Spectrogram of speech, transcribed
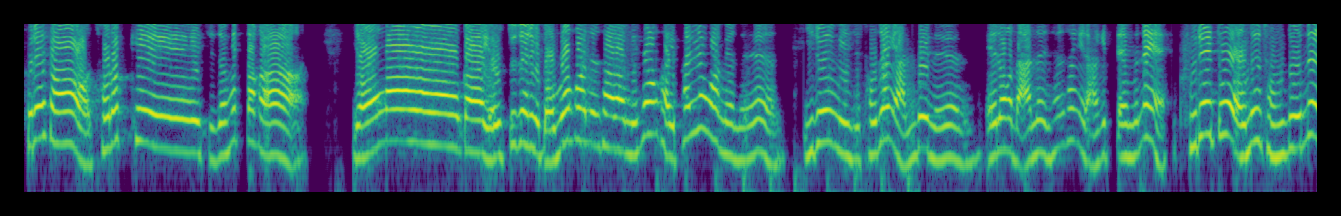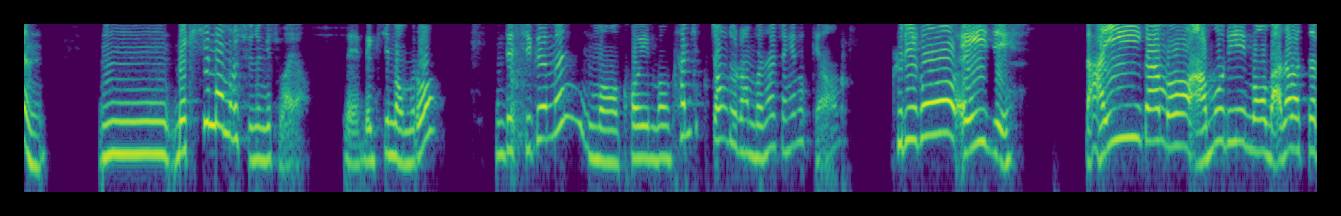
그래서 저렇게 지정했다가 영어가 12자리가 넘어가는 사람이 회원 가입하려고 하면은 이름이 이제 저장이 안 되는 에러가 나는 현상이 나기 때문에 그래도 어느 정도는 음, 맥시멈으로 주는 게 좋아요. 네, 맥시멈으로. 근데 지금은 뭐 거의 뭐 30 정도로 한번 설정해 볼게요. 그리고 에이지. 나이가 뭐 아무리 뭐 많아봤자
